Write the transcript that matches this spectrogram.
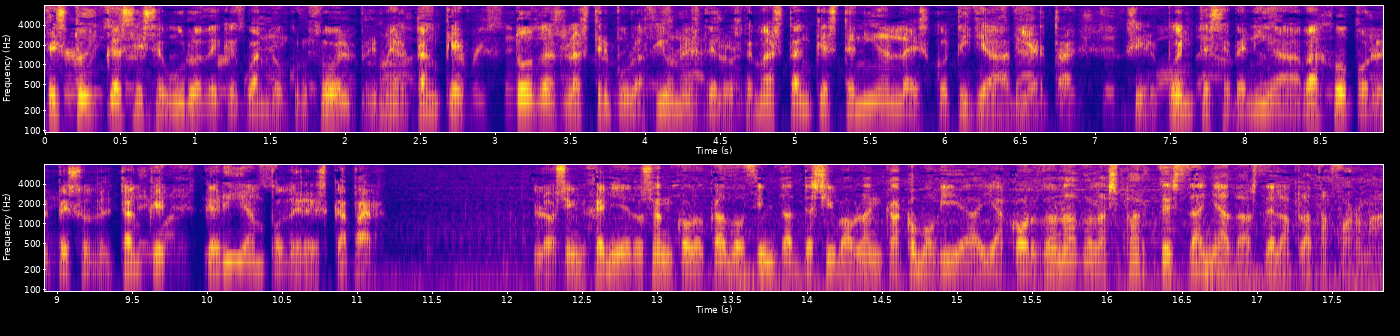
Estoy casi seguro de que cuando cruzó el primer tanque, todas las tripulaciones de los demás tanques tenían la escotilla abierta. Si el puente se venía abajo por el peso del tanque, querían poder escapar. Los ingenieros han colocado cinta adhesiva blanca como guía y acordonado las partes dañadas de la plataforma.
